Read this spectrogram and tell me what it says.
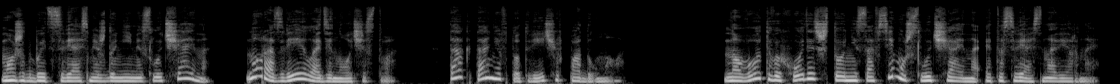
Может быть, связь между ними случайна, но развеяла одиночество. Так Таня в тот вечер подумала. Но вот выходит, что не совсем уж случайно эта связь, наверное.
